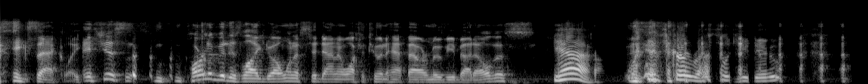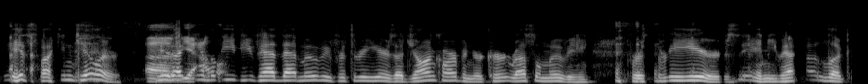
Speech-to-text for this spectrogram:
exactly. It's just part of it is like, do I want to sit down and watch a two and a half hour movie about Elvis? Yeah. When it's Kurt Russell, you do. It's fucking killer. Dude, Um, I yeah, can't I'll- believe you've had that movie for three years, a John Carpenter, Kurt Russell movie for three years, and you have look.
